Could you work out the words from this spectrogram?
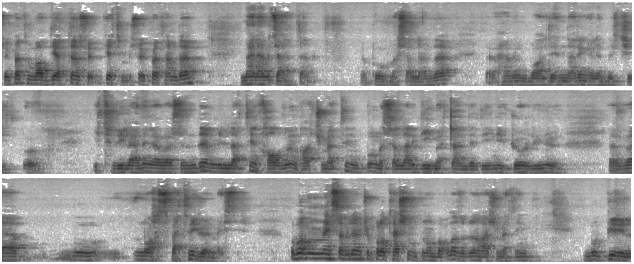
Söhbət maddiyyətdən getmir, söhbət həm də mənəvi cəhətdən bu məsələlərdə həmin valideynlərin elə bil ki, itirdiklərinin əvəzində millətin, xalqın, hakimiyyətin bu məsələləri qiymətləndirdiyini, gördüyünü və bu münasibətini görmək istəyir. O baxımdan mən hesab edirəm ki, Polad Həşimovla bağlı Azərbaycan hakimiyyətinin bu bir il,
